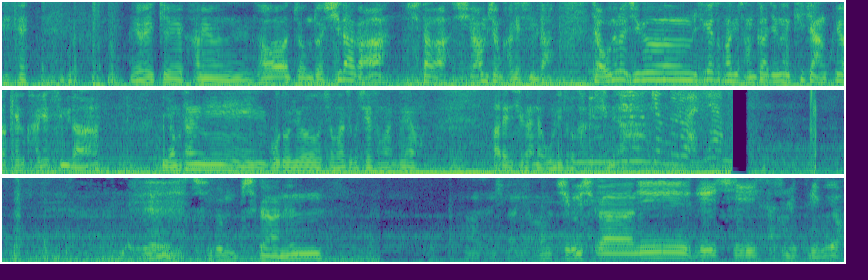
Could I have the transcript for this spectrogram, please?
여유있게 가면서 좀 더 쉬다가, 쉬다가 쉬엄쉬엄 가겠습니다. 자, 오늘은 지금 휴게소 가기 전까지는 키지 않고요 계속 가겠습니다. 그 영상이 못 올려져가지고 죄송한데요. 빠른 시간에 올리도록 하겠습니다. 새로운 경로로 안내합니다. 네, 지금 시간은. 지금 시간이 4시 46분이고요.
